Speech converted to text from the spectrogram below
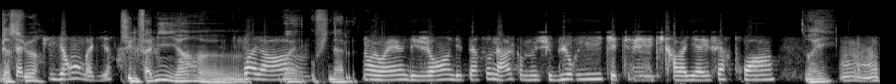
Bien sûr. clients, on va dire. C'est une famille, hein. euh, Voilà. Ouais, au final. Ouais, ouais, des gens, des personnages comme Monsieur Bury qui était qui travaillait à FR3. Ouais. Mhm.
